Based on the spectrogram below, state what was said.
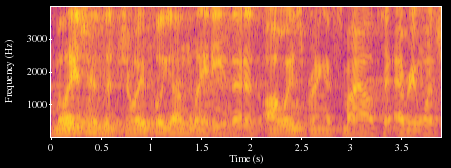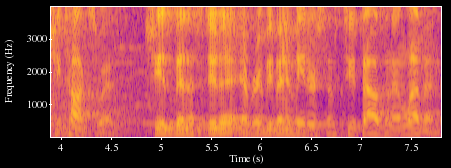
Malaysia is a joyful young lady that has always bring a smile to everyone she talks with. She has been a student at Ruby Van Meter since 2011.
